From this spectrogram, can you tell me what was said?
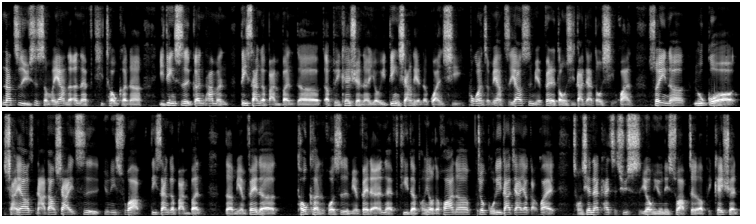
那至于是什么样的 NFT token 呢？一定是跟他们第三个版本的 application 呢有一定相连的关系。不管怎么样，只要是免费的东西，大家都喜欢。所以呢，如果想要拿到下一次 Uniswap 第三个版本的免费的 token 或是免费的 NFT 的朋友的话呢，就鼓励大家要赶快从现在开始去使用 Uniswap 这个 application，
